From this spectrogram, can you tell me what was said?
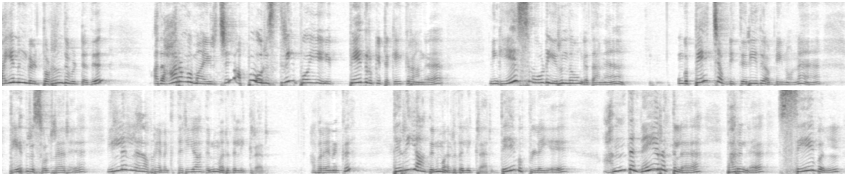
பயணங்கள் தொடர்ந்து விட்டது. அது ஆரம்பமாயிருச்சு. அப்போ ஒரு ஸ்திரீ போய் பேதுரு கிட்ட கேட்குறாங்க நீங்கள் இயேசுவோடு இருந்தவங்க தானே? உங்க பேச்சு அப்படி தெரியுது அப்படின்னோடனே பேதுரு சொல்றாரு இல்ல இல்ல அவர் எனக்கு தெரியாதுன்னு மறுதளிக்கிறார். அவர் எனக்கு தெரியாதுன்னு மறுதளிக்கிறார். தேவ பிள்ளையே அந்த நேரத்துல பாருங்க சேவல்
